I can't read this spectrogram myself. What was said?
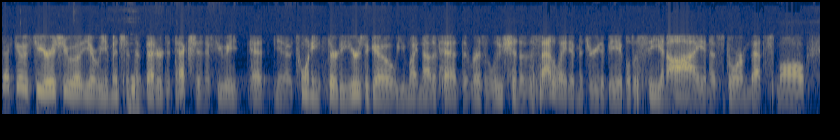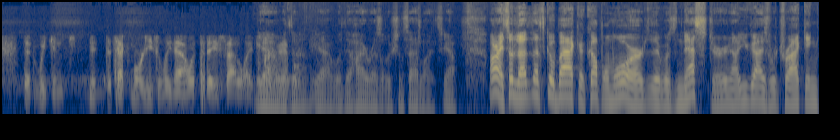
that goes to your issue. You know, you mentioned the better detection. If you had you know 20, 30 years ago, you might not have had the resolution of the satellite imagery to be able to see an eye in a storm that small that we can detect more easily now with today's satellites. Yeah, with the, yeah, with the high resolution satellites. Yeah. All right, so let, us go back a couple more. There was Nestor. Now you guys were tracking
